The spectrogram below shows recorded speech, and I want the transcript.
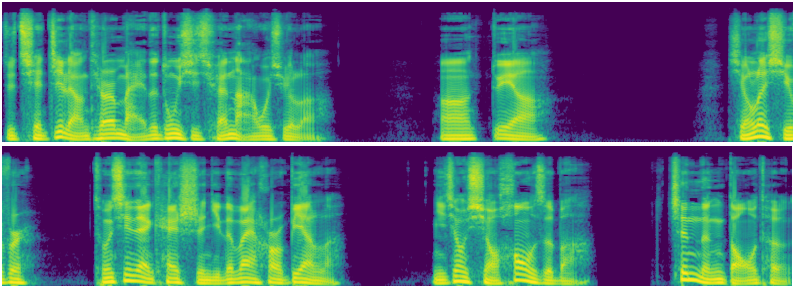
就前这两天买的东西全拿过去了。啊，对呀。行了，媳妇儿，从现在开始你的外号变了，你叫小耗子吧，真能倒腾。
